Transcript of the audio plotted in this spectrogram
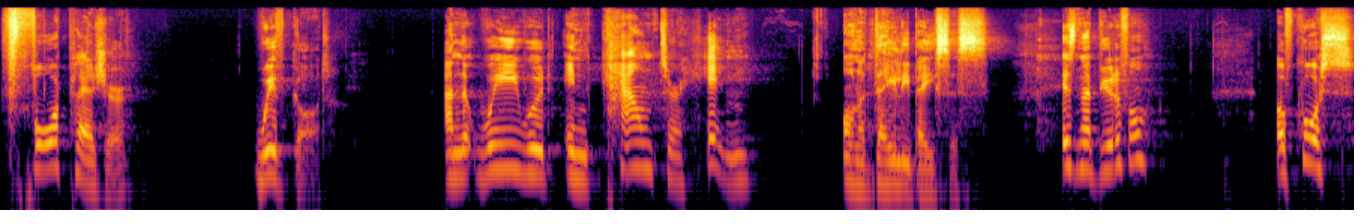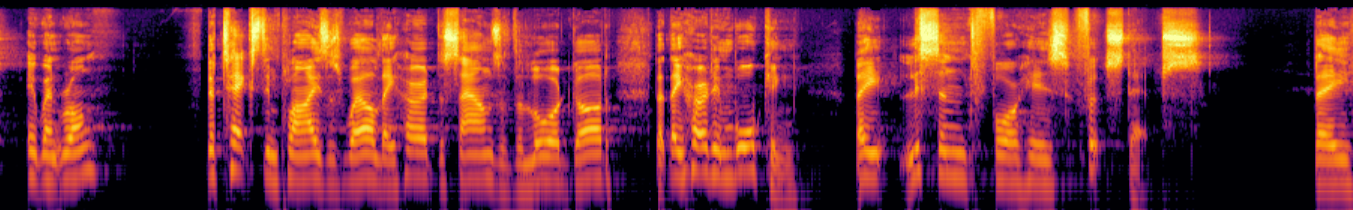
for pleasure with God and that we would encounter Him on a daily basis. Isn't that beautiful? Of course, it went wrong. The text implies as well they heard the sounds of the Lord God, that they heard Him walking. They listened for His footsteps. They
